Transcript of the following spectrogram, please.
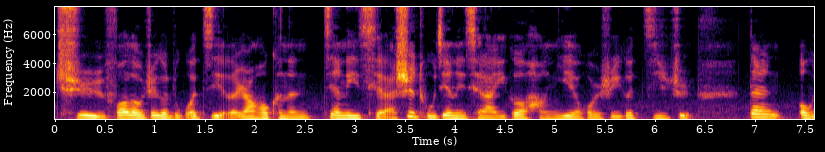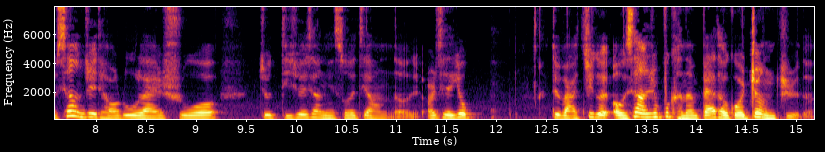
去 follow 这个逻辑了，然后可能建立起来，试图建立起来一个行业或者是一个机制。但偶像这条路来说，就的确像你所讲的，而且又。对吧？这个偶像是不可能 battle 过政治的。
